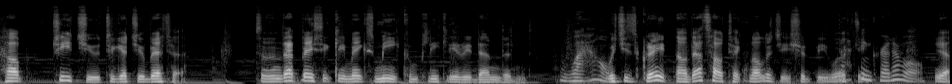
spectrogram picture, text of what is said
help treat you to get you better. So then that basically makes me completely redundant, wow. which is great. Now that's how technology should be working. That's incredible. Yeah.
